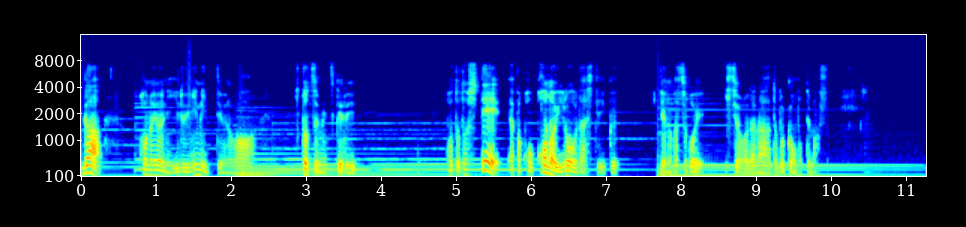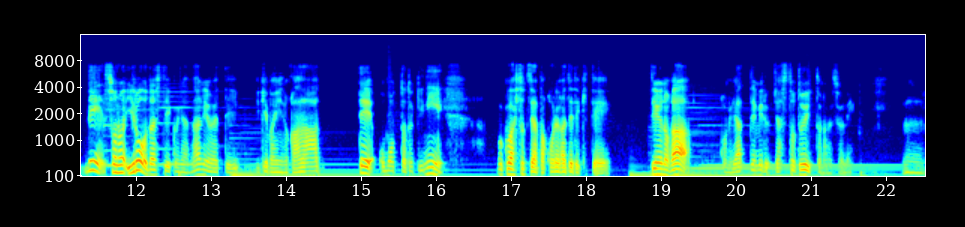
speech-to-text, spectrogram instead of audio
がこの世にいる意味っていうのは一つ見つけることとして、やっぱこう個の色を出していくっていうのがすごい必要だなと僕は思ってます。で、その色を出していくには何をやっていけばいいのかなって思った時に、僕は一つやっぱこれが出てきて、っていうのが、このやってみる、just do it なんですよね。うん。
